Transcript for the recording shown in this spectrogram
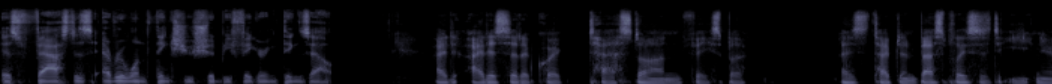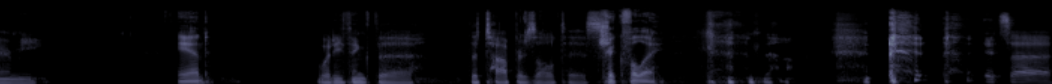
as fast as everyone thinks you should be figuring things out. I, I just did a quick test on Facebook. I typed in best places to eat near me. And What do you think the the top result is? Chick fil A. no, it's uh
